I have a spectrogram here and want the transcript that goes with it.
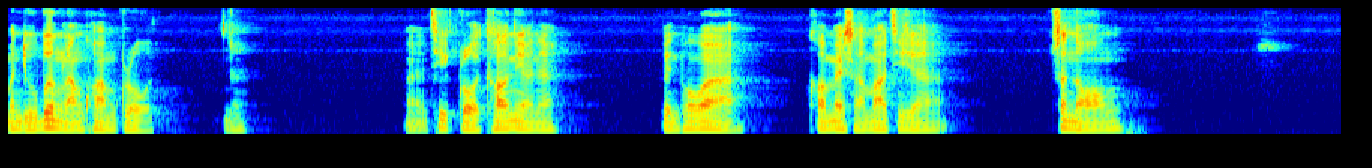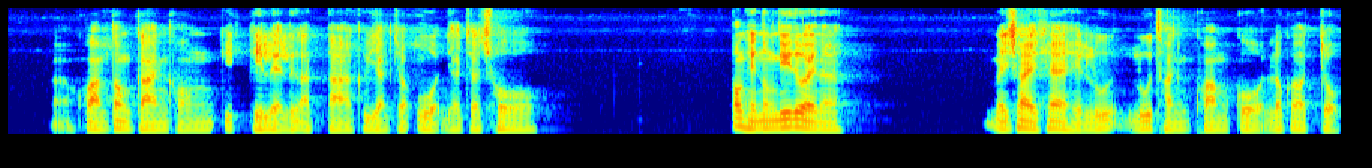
มันอยู่เบื้องหลังความโกรธนะที่โกรธเขาเนี่ยนะเป็นเพราะว่าเขาไม่สามารถที่จะสนอง ความต้องการของกิเลสหรืออัตตา คืออยากจะอวด อยากจะโชว์ ต้องเห็นตรงนี้ด้วยนะ ไม่ใช่แค่เห็นรู้รู้ทันความโกรธแล้วก็จบ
